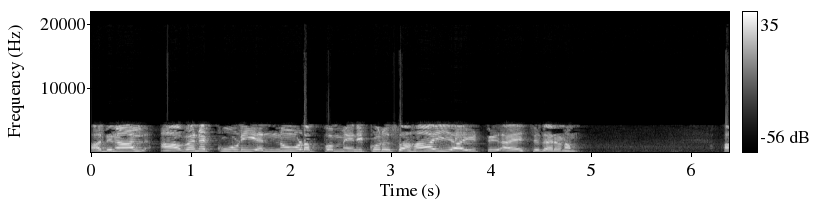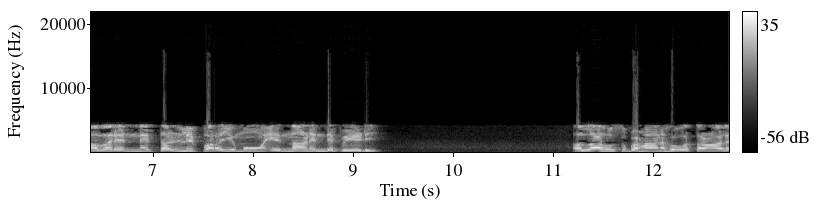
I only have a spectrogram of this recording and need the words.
അതിനാൽ അവനെ കൂടി എന്നോടൊപ്പം എനിക്കൊരു സഹായിയായിട്ട് അയച്ചു തരണം അവരെന്നെ തള്ളിപ്പറയുമോ എന്നാണ് എന്റെ പേടി അള്ളാഹു സുബാനഹുവത്താല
